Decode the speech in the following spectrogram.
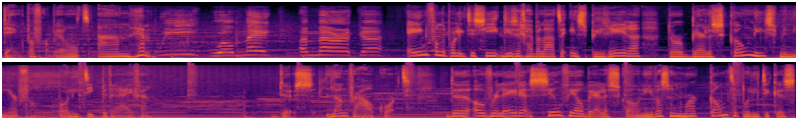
Denk bijvoorbeeld aan hem. We will make America een van de politici die zich hebben laten inspireren door Berlusconi's manier van politiek bedrijven. Dus, lang verhaal kort. De overleden Silvio Berlusconi was een markante politicus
